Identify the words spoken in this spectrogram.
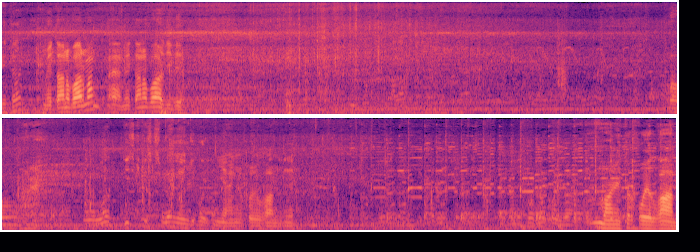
Beton. Metanı var mı? He, metanı var dedi. Allah disk disk bilen yenge koydu. Yani koyulgan dedi. Monitor koyulgan.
